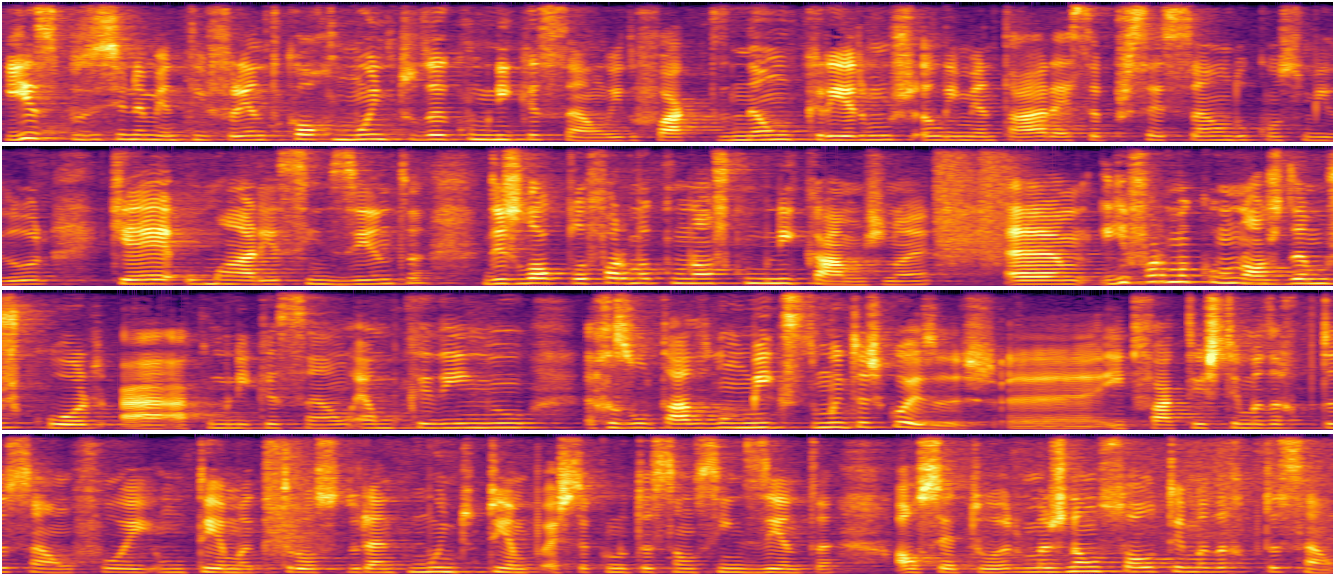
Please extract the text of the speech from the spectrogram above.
e esse posicionamento diferente corre muito da comunicação e do facto de não querermos alimentar essa percepção do consumidor que é uma área cinzenta, desde logo pela forma como nós comunicamos, não é? E a forma como nós damos cor à, à, comunicação é um bocadinho resultado de um mix de muitas coisas. Uh, e de facto, este tema da reputação foi um tema que trouxe durante muito tempo esta conotação cinzenta ao setor, mas não só o tema da reputação,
